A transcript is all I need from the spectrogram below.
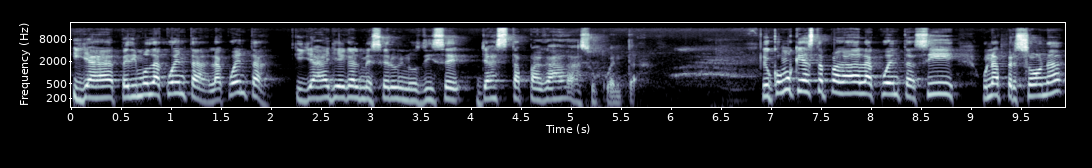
Y ya pedimos la cuenta, la cuenta. Y ya llega el mesero y nos dice, ya está pagada su cuenta. Yo, ¿cómo que ya está pagada la cuenta? Sí, una persona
